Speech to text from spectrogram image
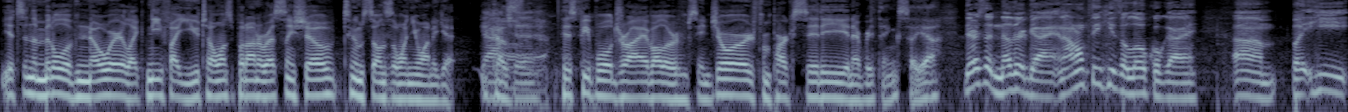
it's in the middle of nowhere, like Nephi, Utah wants to put on a wrestling show, Tombstone's the one you want to get. Because his people will drive all over from St. George, from Park City, and everything. So yeah, There's another guy, and I don't think he's a local guy, um, but he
